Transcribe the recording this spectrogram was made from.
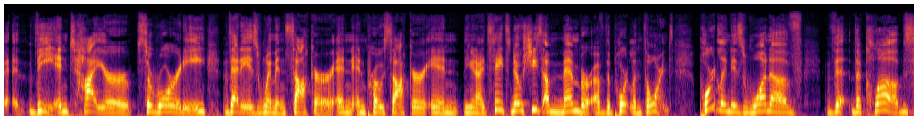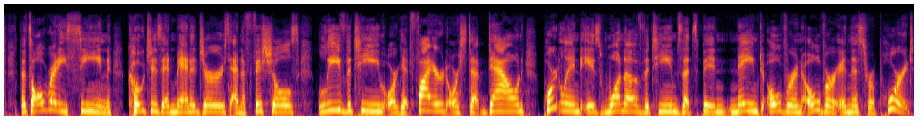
uh, the entire sorority that is women's soccer and, and pro soccer in the United States. No, she's a member of the Portland Thorns. Portland is one of the the clubs that's already seen coaches and managers and officials leave the team or get fired or step down. Portland is one of the teams that's been named over and over in this report.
